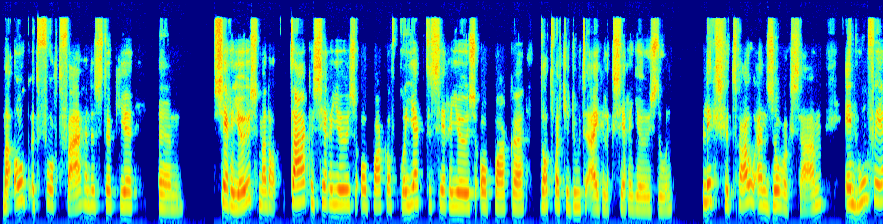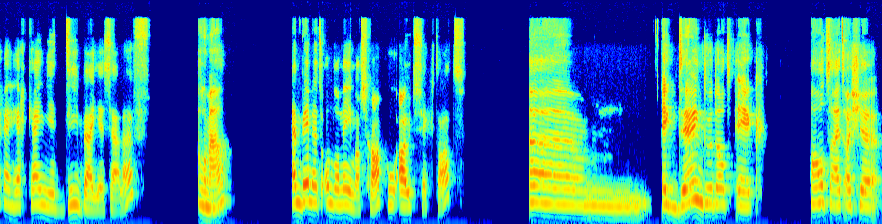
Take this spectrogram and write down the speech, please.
Maar ook het voortvarende stukje ehm, serieus, maar dat taken serieus oppakken of projecten serieus oppakken. Dat wat je doet eigenlijk serieus doen. Plichtsgetrouw en zorgzaam. In hoeverre herken je die bij jezelf? Allemaal. En binnen het ondernemerschap, hoe uitzicht dat? Ehm, ik denk doordat ik altijd als je.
